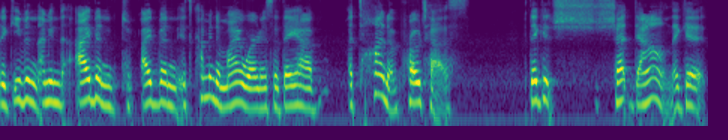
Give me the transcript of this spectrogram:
Like even, I mean, I've been, I've been. It's coming to my awareness that they have a ton of protests. They get sh- shut down. They get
